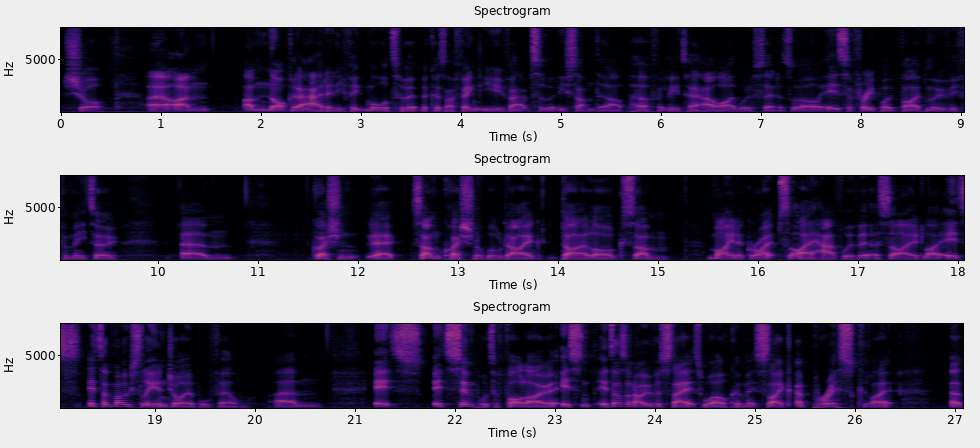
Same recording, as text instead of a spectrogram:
Sure. Uh, I'm I'm not going to add anything more to it because I think you've absolutely summed it up perfectly to how I would have said as well. It's a 3.5 movie for me too. Um, question, yeah, some questionable di- dialogue, some minor gripes that I have with it aside. Like it's it's a mostly enjoyable film. Um, it's it's simple to follow. It's it doesn't overstay its welcome. It's like a brisk like a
